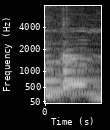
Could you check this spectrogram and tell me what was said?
Thank you.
